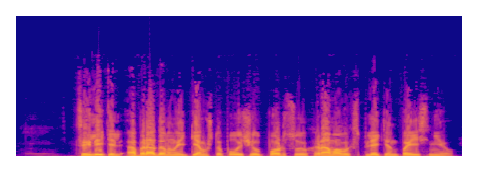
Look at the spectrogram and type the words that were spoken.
Целитель, обрадованный тем, что получил порцию храмовых сплетен, пояснил.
